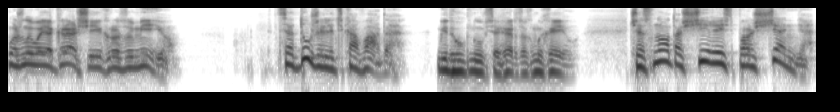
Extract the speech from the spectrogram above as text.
Можливо, я краще їх розумію, Це дуже людська вада. відгукнувся герцог Михаїл. Чеснота, щирість, прощення.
